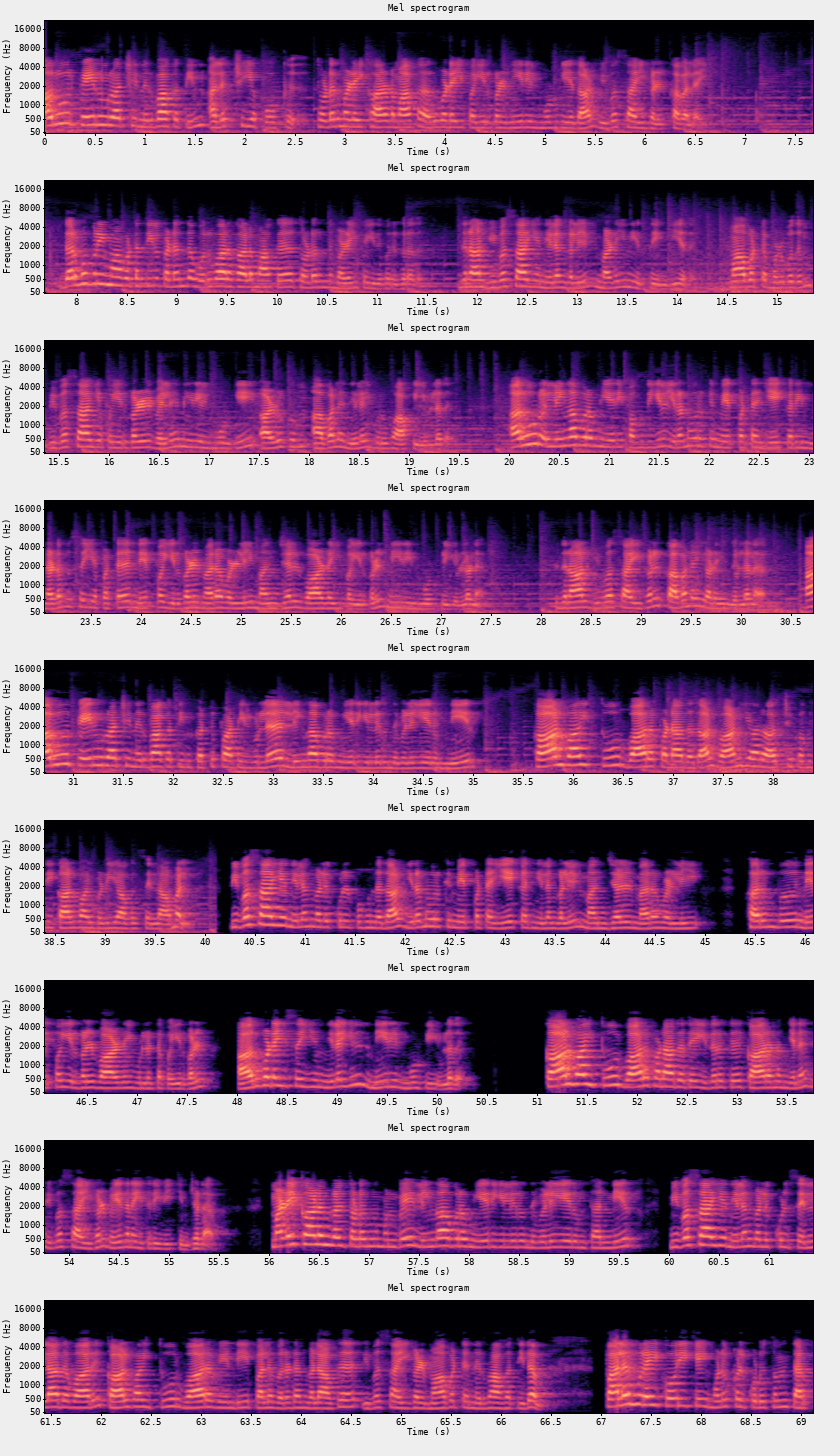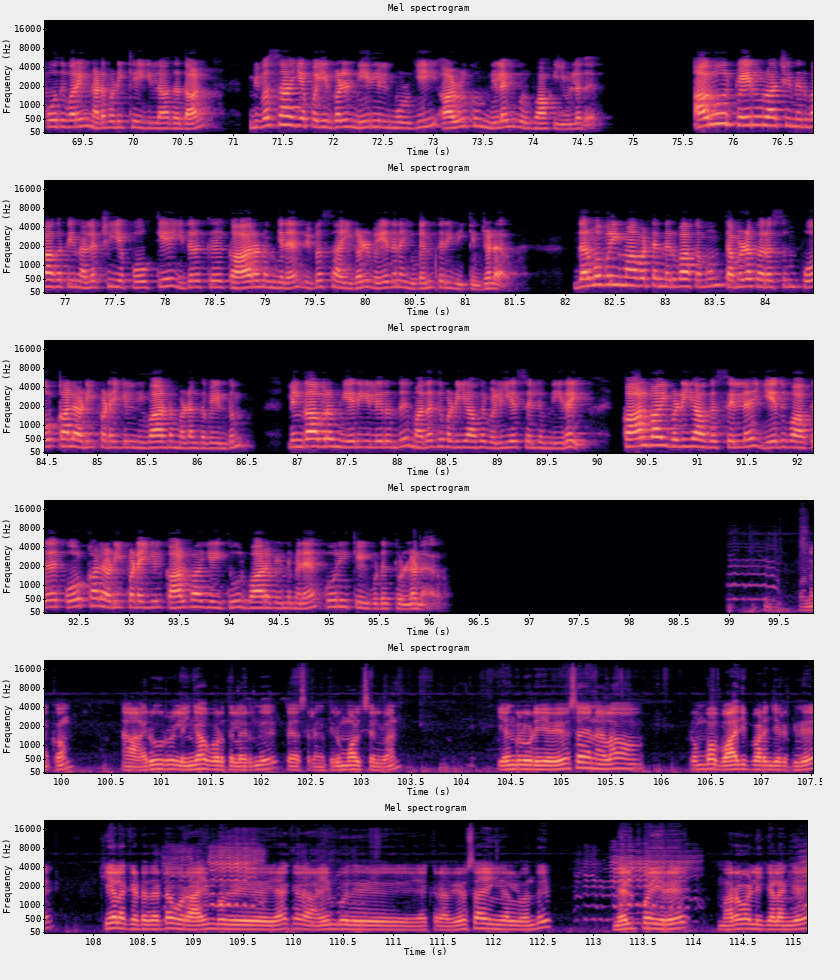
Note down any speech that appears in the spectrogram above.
அரூர் பேரூராட்சி நிர்வாகத்தின் அலட்சிய போக்கு. தொடர்மழை காரணமாக அறுவடை பயிர்கள் நீரில் மூழ்கியதால் விவசாயிகள் கவலை. தருமபுரி மாவட்டத்தில் கடந்த ஒரு வார காலமாக தொடர்ந்து மழை பெய்து வருகிறது. இதனால் விவசாய நிலங்களில் மழைநீர் தேங்கியது. மாவட்டம் முழுவதும் விவசாய பயிர்கள் வெள்ள நீரில் மூழ்கி அழுகும் அவல நிலை உருவாகியுள்ளது. அரூர் லிங்காபுரம் ஏரி பகுதியில் இருநூறுக்கும் மேற்பட்ட ஏக்கரில் நடவு செய்யப்பட்ட நெற்பயிர்கள் மரவள்ளி மஞ்சள் வாழை பயிர்கள் நீரில் மூழ்கியுள்ளன. இதனால் விவசாயிகள் கவலை அடைந்துள்ளனர் அரூர் பேரூராட்சி நிர்வாகத்தின் கட்டுப்பாட்டில் உள்ள லிங்காபுரம் ஏரியிலிருந்து வெளியேறும் நீர் கால்வாய் தூர் வாரப்படாததால் வாணியாறு ஆற்று பகுதி கால்வாய் வழியாக செல்லாமல் விவசாய நிலங்களுக்குள் புகுந்ததால் இருநூறுக்கும் மேற்பட்ட ஏக்கர் நிலங்களில் மஞ்சள் மரவள்ளி கரும்பு நெற்பயிர்கள் வாழை உள்ளிட்ட பயிர்கள் அறுவடை செய்யும் நிலையில் நீரில் மூழ்கியுள்ளது. கால்வாய் தூர் வாரப்படாததே இதற்கு காரணம் என விவசாயிகள் வேதனை தெரிவிக்கின்றனர். மழைக்காலங்கள் தொடங்கும் முன்பே லிங்காபுரம் ஏரியிலிருந்து வெளியேறும் தண்ணீர் விவசாய நிலங்களுக்குள் செல்லாதவாறு கால்வாய் தூர் வார வேண்டி பல வருடங்களாக விவசாயிகள் மாவட்ட நிர்வாகத்திடம் பலமுறை கோரிக்கை மனுக்கள் கொடுத்தும் தற்போது வரை நடவடிக்கை இல்லாததால் விவசாய பயிர்கள் நீரில் மூழ்கி அழுகும் நிலை உருவாகியுள்ளது. அரூர் பேரூராட்சி நிர்வாகத்தின் அலட்சிய போக்கே இதற்கு காரணம் என விவசாயிகள் வேதனையுடன் தெரிவிக்கின்றனர். தருமபுரி மாவட்ட நிர்வாகமும் தமிழக அரசும் போர்க்கால அடிப்படையில் நிவாரணம் வழங்க வேண்டும். லிங்காபுரம் ஏரியிலிருந்து மதகு வழியாக வெளியே செல்லும் நீரை கால்வாய் வழியாக செல்ல ஏதுவாக போர்க்கால அடிப்படையில் கால்வாயை தூர்வார வேண்டும் என கோரிக்கை விடுத்துள்ளனர். வணக்கம். நான் அரூர் லிங்காபுரத்துலேருந்து பேசுகிறேங்க திருமால் செல்வன். எங்களுடைய விவசாய நிலம் ரொம்ப பாதிப்படைஞ்சிருக்குது. கீழே கிட்டத்தட்ட ஒரு ஐம்பது ஏக்கர் ஐம்பது ஏக்கரா விவசாயிகள் வந்து நெல் பயிர் மரவள்ளி கிழங்கு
